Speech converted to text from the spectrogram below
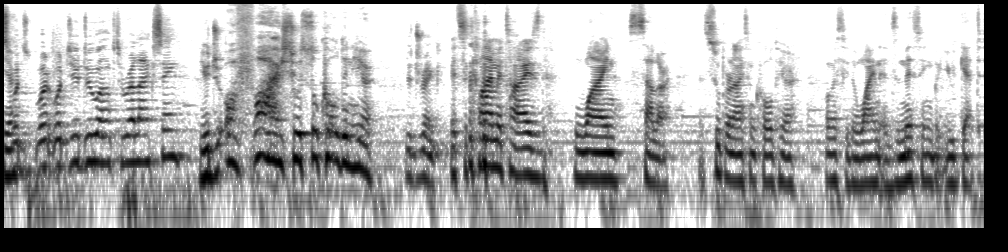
Yeah. What, what, what, do you do after relaxing? You oh, oh, it was so cold in here. You drink. It's a climatized wine cellar. It's super nice and cold here. Obviously the wine is missing, but you get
